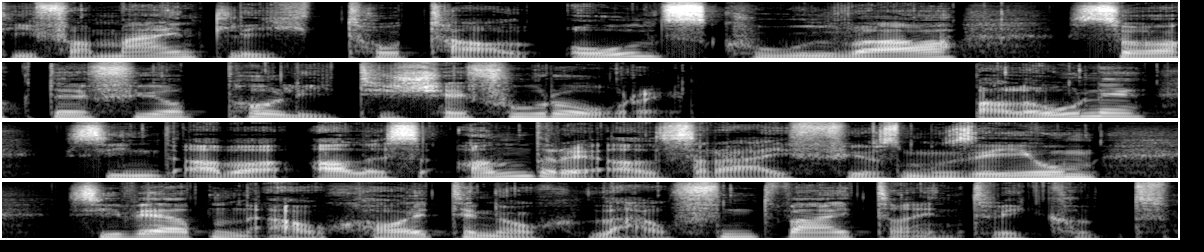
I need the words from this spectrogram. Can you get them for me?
die vermeintlich total oldschool war, sorgte für politische Furore. Ballone sind aber alles andere als reif fürs Museum. Sie werden auch heute noch laufend weiterentwickelt.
